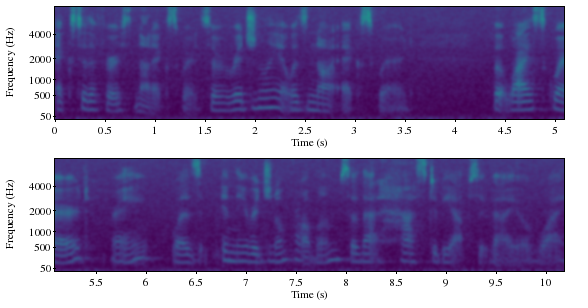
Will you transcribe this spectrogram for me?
x to the first, not x squared. So originally it was not x squared. But y squared, right, was in the original problem, so that has to be absolute value of y.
